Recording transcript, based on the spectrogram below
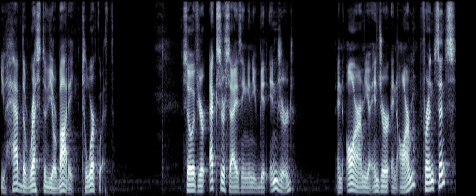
you have the rest of your body to work with. So if you're exercising and you get injured, an arm, you injure an arm, for instance,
